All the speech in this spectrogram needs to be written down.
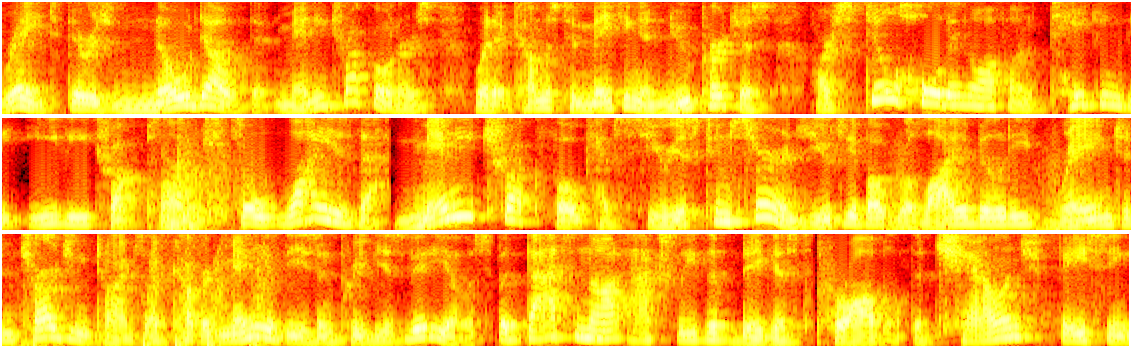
rate, there is no doubt that many truck owners, when it comes to making a new purchase, are still holding off on taking the EV truck plunge. So why is that? Many truck folk have serious concerns, usually about reliability, range, and charging times. I've covered many of these in previous videos, but that's not actually the biggest problem. The challenge facing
